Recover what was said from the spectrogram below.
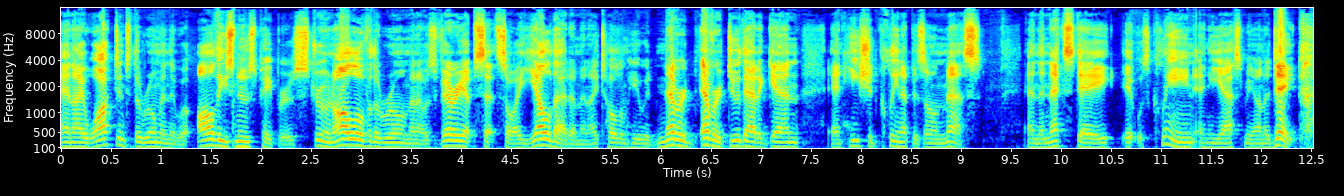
And I walked into the room and there were all these newspapers strewn all over the room and I was very upset. So I yelled at him and I told him he would never ever do that again and he should clean up his own mess. And the next day it was clean and he asked me on a date.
